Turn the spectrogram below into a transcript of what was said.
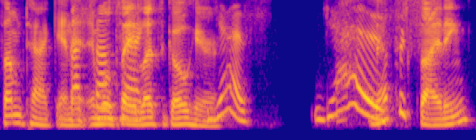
thumbtack in A it, and we'll say, "Let's go here." Yes. Yes. That's exciting.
